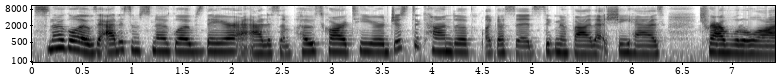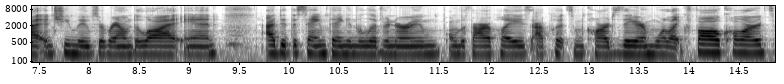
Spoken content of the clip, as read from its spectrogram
Snow globes. I added some snow globes there. I added some postcards here just to kind of, like I said, signify that she has traveled a lot and she moves around a lot and I did the same thing in the living room on the fireplace. I put some cards there, more like fall cards.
